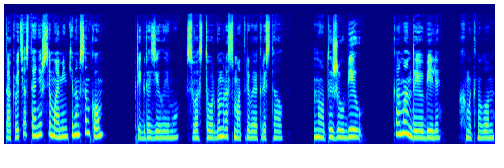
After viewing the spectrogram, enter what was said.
так ведь останешься маменькиным сынком», — пригрозила ему, с восторгом рассматривая кристалл. «Но ты же убил...» «Командой убили», — хмыкнул он.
